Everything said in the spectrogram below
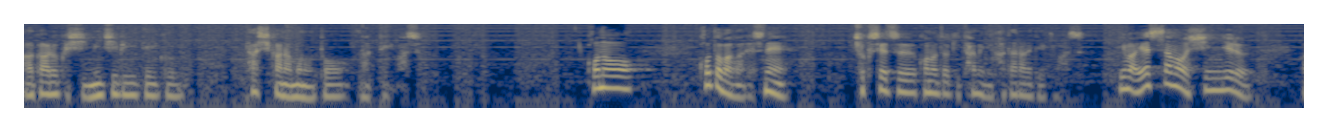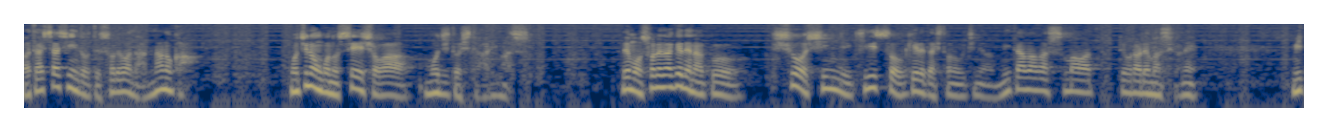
明るくし導いていく確かなものとなっています。この言葉がですね、直接この時民に語られていきます。今、イエス様を信じる私たちにとってそれは何なのか。もちろんこの聖書は文字としてあります。でもそれだけでなく、主を信じ、キリストを受け入れた人のうちには、御霊が住まわっておられますよね。御霊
